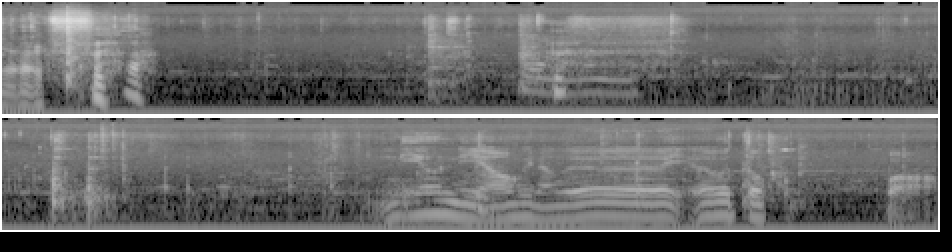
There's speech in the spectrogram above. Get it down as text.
อยาก พี่น้องเอ้ยเออตกปอง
